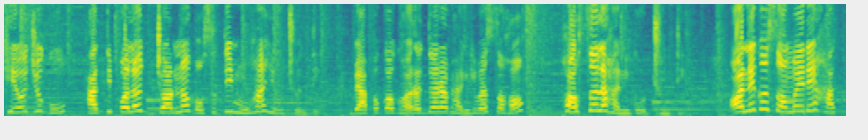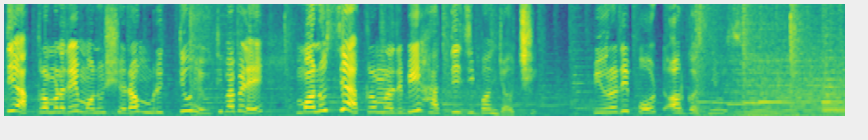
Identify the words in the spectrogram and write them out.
କ୍ଷୟ ଯୋଗୁଁ ହାତୀପଲ ଜନବସତି ମୁହାଁ ହେଉଛନ୍ତି। ବ୍ୟାପକ ଘରଦ୍ୱାର ଭାଙ୍ଗିବା ସହ ଫସଲ ହାନି କରୁଛନ୍ତି। ଅନେକ ସମୟରେ ହାତୀ ଆକ୍ରମଣରେ ମନୁଷ୍ୟର ମୃତ୍ୟୁ ହେଉଥିବା ବେଳେ ମନୁଷ୍ୟ ଆକ୍ରମଣରେ ବି ହାତୀ ଜୀବନ ଯାଉଛି ବ୍ୟୁରୋ ରିପୋର୍ଟ ଅର୍ଗସ୍ ନ୍ୟୁଜ୍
